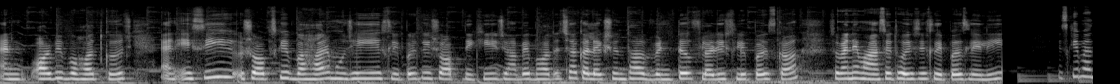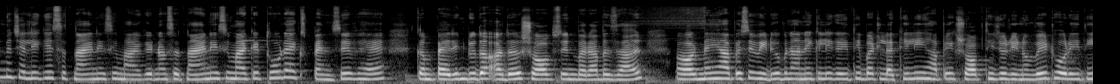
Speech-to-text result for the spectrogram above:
and और भी बहुत कुछ। एंड इसी शॉप्स के बाहर मुझे ये स्लीपर की शॉप दिखी, जहाँ पे बहुत अच्छा कलेक्शन था विंटर फ्लरी स्लीपर्स का। सो मैंने वहाँ से थोड़ी सी स्लीपर्स ले ली। इसके बाद मैं चली गई सत्यनारायण एसी मार्केट और सत्यनारायण एसी मार्केट थोड़ा एक्सपेंसिव है comparing to the other shops in Bada Bazaar और मैं यहाँ पे से वीडियो बनाने के लिए गई थी बट लकीली यहाँ पे एक शॉप थी जो रिनोवेट हो रही थी।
